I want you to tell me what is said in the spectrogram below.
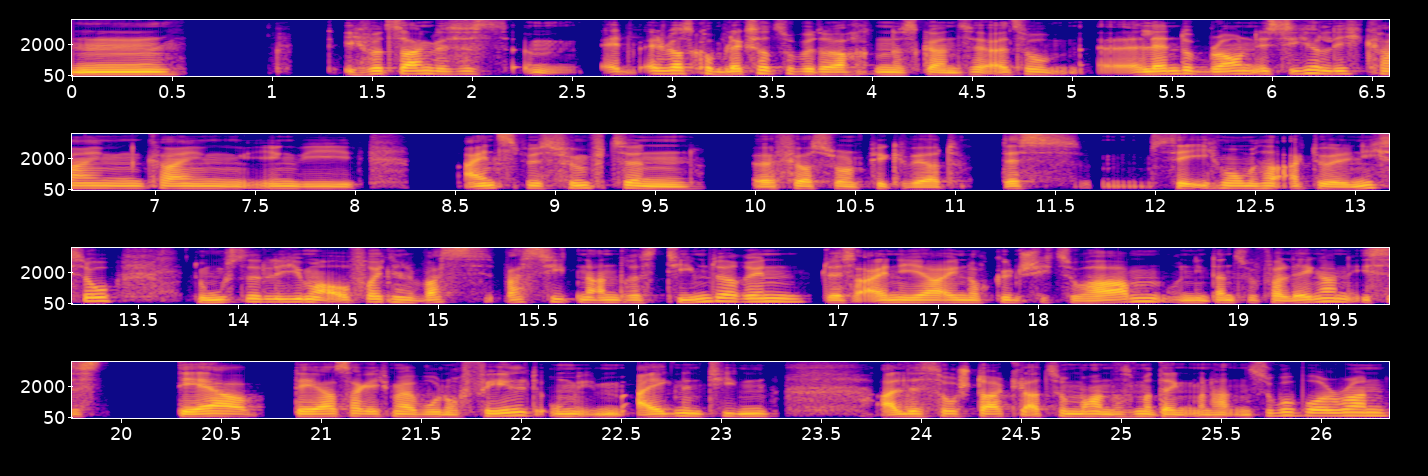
Mm, ich würde sagen, das ist ähm, et etwas komplexer zu betrachten, das Ganze. Also, äh, Lando Brown ist sicherlich kein, kein irgendwie 1 bis 15 äh, First-Round-Pick wert. Das sehe ich momentan aktuell nicht so. Du musst natürlich immer aufrechnen, was, was sieht ein anderes Team darin, das eine Jahr ihn noch günstig zu haben und ihn dann zu verlängern. Ist es der, der, sage ich mal, wo noch fehlt, um im eigenen Team alles so stark klar zu machen, dass man denkt, man hat einen Super Bowl-Run.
